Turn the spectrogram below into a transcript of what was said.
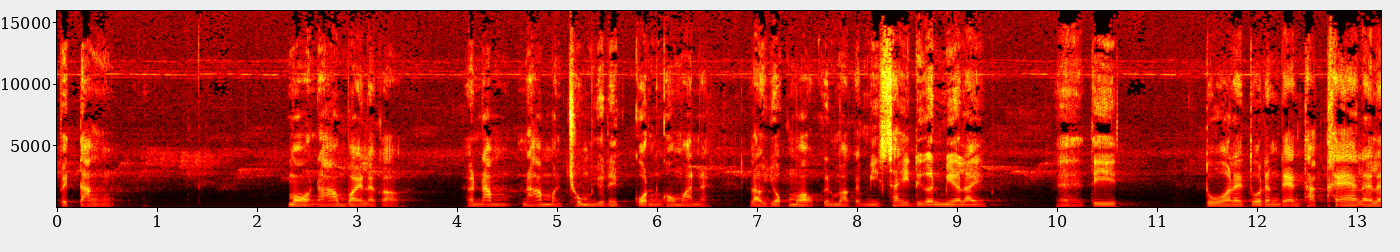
ไปตั้งหม้อน้ำไว้แล้วก็น้ำน้ำมันชุ่มอยู่ในก้นของมันเรายกหม้อขึ้นมาก็มีไส้เดือนมีอะไรตีตัวอะไรตัวแดงๆทักแท้อะไร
